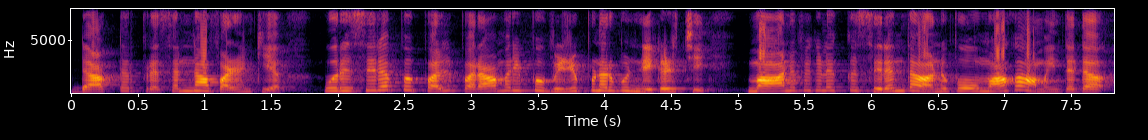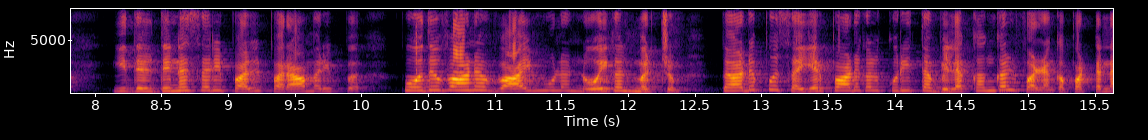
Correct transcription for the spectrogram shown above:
டாக்டர் பிரசன்னா வழங்கிய ஒரு சிறப்பு பல் பராமரிப்பு விழிப்புணர்வு நிகழ்ச்சி மாணவிகளுக்கு சிறந்த அனுபவமாக அமைந்தது. இதில் தினசரி பல் பராமரிப்பு பொதுவான வாய்மூல நோய்கள் மற்றும் தடுப்பு செயற்பாடுகள் குறித்த விளக்கங்கள் வழங்கப்பட்டன.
